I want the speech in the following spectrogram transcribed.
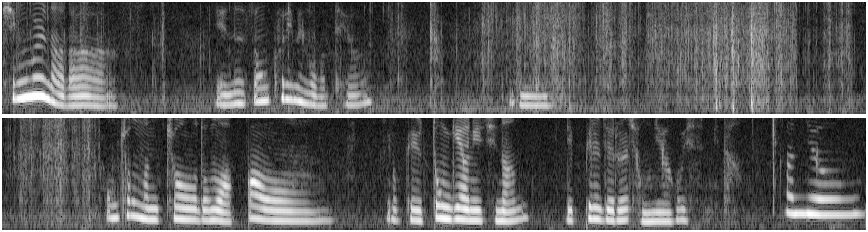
식물나라. 얘는 선크림인 것 같아요. 음. 엄청 많죠. 너무 아까워. 이렇게 유통기한이 지난 리필들을 정리하고 있습니다. 안녕!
